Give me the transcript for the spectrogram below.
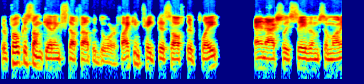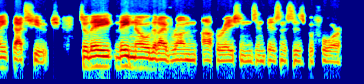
They're focused on getting stuff out the door. If I can take this off their plate and actually save them some money, that's huge. So they they know that I've run operations in businesses before.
